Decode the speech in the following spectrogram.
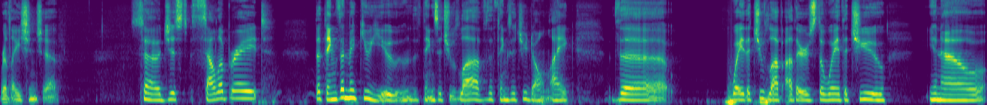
relationship. So just celebrate the things that make you you, the things that you love, the things that you don't like, the way that you love others, the way that you, you know,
